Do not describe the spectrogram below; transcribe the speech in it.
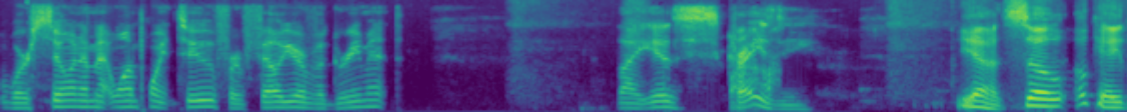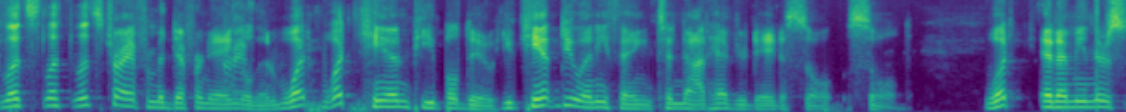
were suing them at 1.2 for failure of agreement. Like it's crazy. Yeah so okay let's let, let's try it from a different angle then what what can people do you can't do anything to not have your data sold sold what and i mean there's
